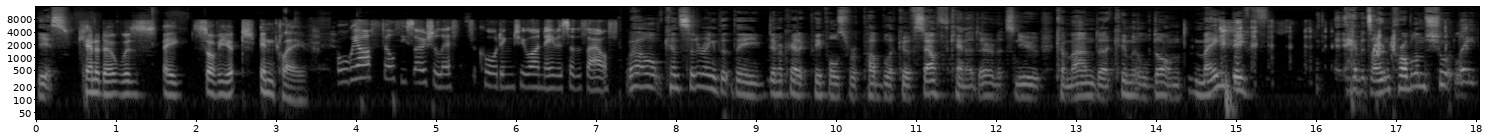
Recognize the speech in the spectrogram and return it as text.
yes. Canada was a Soviet enclave. Well, we are filthy socialists, according to our neighbours to the south. Well, considering that the Democratic People's Republic of South Canada and its new commander Kim Il Dong may be have its own problems shortly,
